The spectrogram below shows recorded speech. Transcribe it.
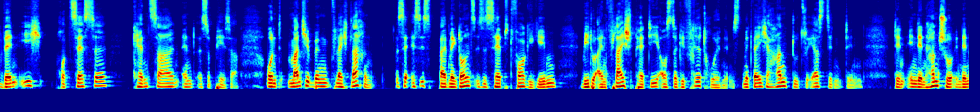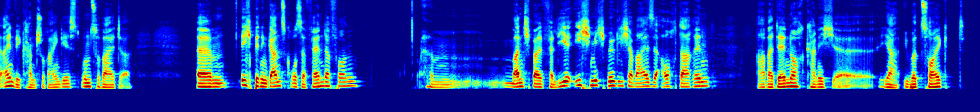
wenn ich Prozesse, Kennzahlen und SOPs habe. Und manche werden vielleicht lachen. Es ist bei McDonald's ist es selbst vorgegeben, wie du ein Fleischpatty aus der Gefriertruhe nimmst, mit welcher Hand du zuerst den, den, den in den Handschuh, in den Einweghandschuh reingehst und so weiter. Ähm, ich bin ein ganz großer Fan davon. Ähm, manchmal verliere ich mich möglicherweise auch darin, aber dennoch kann ich äh, ja überzeugt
